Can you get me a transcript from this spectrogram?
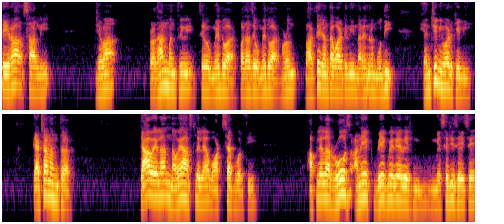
तेरा साली जेव्हा प्रधानमंत्रीचे उमेदवार पदाचे उमेदवार म्हणून भारतीय जनता पार्टीने नरेंद्र मोदी यांची निवड केली. त्याच्यानंतर त्यावेळेला नव्या असलेल्या व्हॉट्सॲपवरती आपल्याला रोज अनेक वेगवेगळे वे मेसेजेस यायचे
